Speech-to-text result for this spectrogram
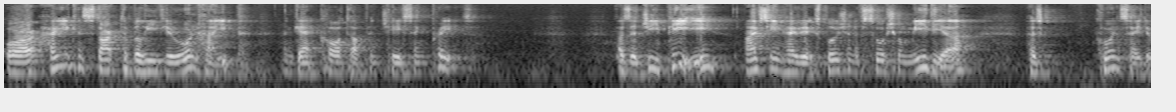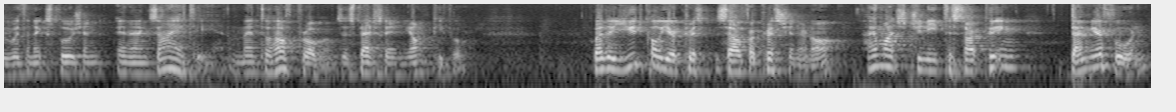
Or how you can start to believe your own hype and get caught up in chasing praise. As a GP, I've seen how the explosion of social media has coincided with an explosion in anxiety and mental health problems, especially in young people. Whether you'd call yourself a Christian or not, how much do you need to start putting down your phone,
